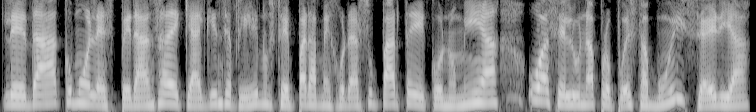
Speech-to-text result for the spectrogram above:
le da como la esperanza de que alguien se fije en usted para mejorar su parte de economía o hacerle una propuesta muy seria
